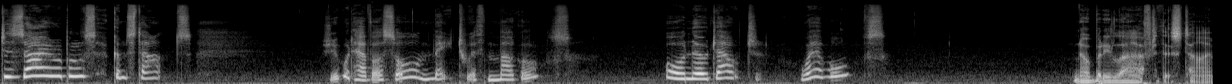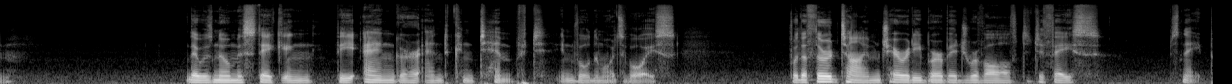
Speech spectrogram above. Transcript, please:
desirable circumstance. She would have us all mate with muggles, or no doubt werewolves. Nobody laughed this time. There was no mistaking the anger and contempt in Voldemort's voice. For the third time, Charity Burbage revolved to face Snape.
